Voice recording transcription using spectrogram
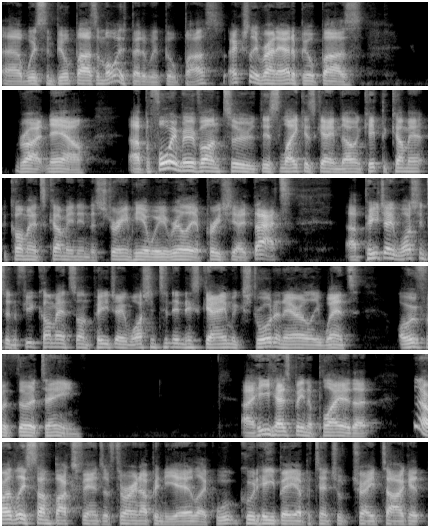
uh, with some built bars. I'm always better with built bars. I actually run out of built bars right now. Uh, before we move on to this Lakers game, though, and keep the comment, comments coming in the stream here, we really appreciate that. Uh, PJ Washington, a few comments on PJ Washington in this game. Extraordinarily went over 13. Uh, he has been a player that, you know, at least some Bucks fans have thrown up in the air. Like, w- could he be a potential trade target?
